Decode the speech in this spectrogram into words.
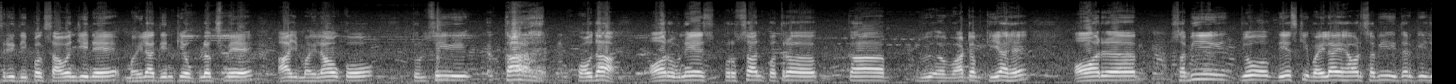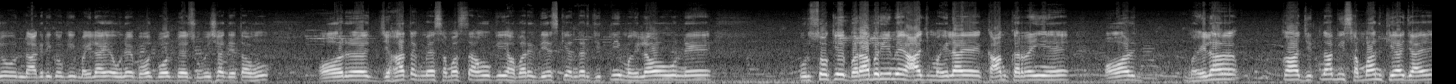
श्री दीपक सावंत जी ने महिला दिन के उपलक्ष्य में आज महिलाओं को तुलसी का पौधा और उन्हें प्रोत्साहन पत्र का वाटप किया है और सभी जो देश की महिलाएँ हैं और सभी इधर की जो नागरिकों की महिलाएँ हैं, उन्हें बहुत बहुत मैं शुभेच्छा देता हूँ। और, जहाँ तक मैं समझता हूँ कि हमारे देश के अंदर जितनी महिलाओं ने पुरुषों के बराबरी में आज महिलाएँ काम कर रही हैं और महिला का जितना भी सम्मान किया जाए,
